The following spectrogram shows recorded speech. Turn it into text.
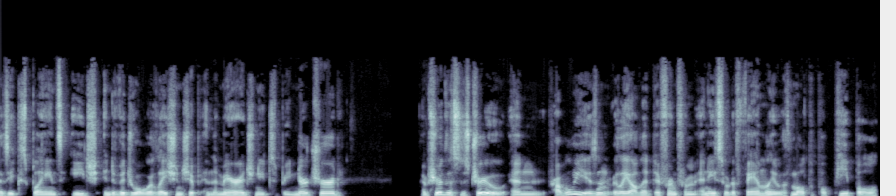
As he explains, each individual relationship in the marriage needs to be nurtured. I'm sure this is true, and probably isn't really all that different from any sort of family with multiple people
